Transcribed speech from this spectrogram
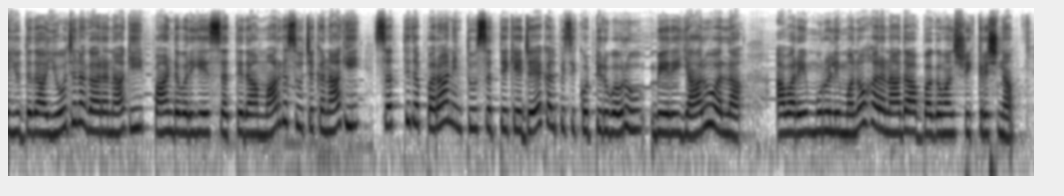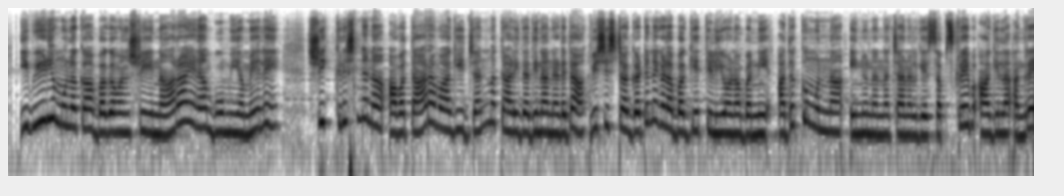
ಯುದ್ಧದ ಯೋಜನಗಾರನಾಗಿ ಪಾಂಡವರಿಗೆ ಸತ್ಯದ ಮಾರ್ಗಸೂಚಕನಾಗಿ ಸತ್ಯದ ಪರ ನಿಂತು ಸತ್ಯಕ್ಕೆ ಜಯ ಕಲ್ಪಿಸಿಕೊಟ್ಟಿರುವವರು ಬೇರೆ ಯಾರೂ ಅಲ್ಲ. ಅವರೇ ಮುರುಳಿ ಮನೋಹರನಾದ ಭಗವಾನ್ ಶ್ರೀಕೃಷ್ಣ. ಈ ವಿಡಿಯೋ ಮೂಲಕ ಭಗವಾನ್ ಶ್ರೀ ನಾರಾಯಣ ಭೂಮಿಯ ಮೇಲೆ ಶ್ರೀಕೃಷ್ಣನ ಅವತಾರವಾಗಿ ಜನ್ಮ ತಾಳಿದ ದಿನ ನಡೆದ ವಿಶಿಷ್ಟ ಘಟನೆಗಳ ಬಗ್ಗೆ ತಿಳಿಯೋಣ ಬನ್ನಿ. ಅದಕ್ಕೂ ಮುನ್ನ ಇನ್ನು ನನ್ನ ಚಾನಲ್ಗೆ ಸಬ್ಸ್ಕ್ರೈಬ್ ಆಗಿಲ್ಲ ಅಂದ್ರೆ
